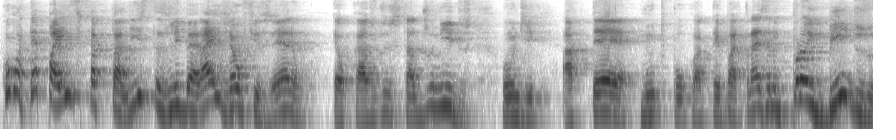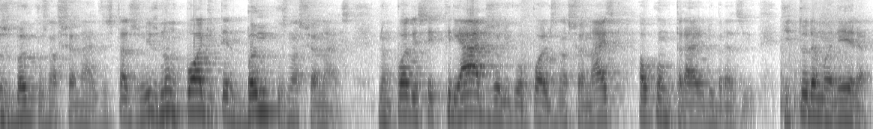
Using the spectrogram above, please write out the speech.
como até países capitalistas liberais já o fizeram, É o caso dos Estados Unidos, onde até muito pouco tempo atrás eram proibidos os bancos nacionais. Os Estados Unidos não pode ter bancos nacionais, não podem ser criados oligopólios nacionais, ao contrário do Brasil. De toda maneira,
